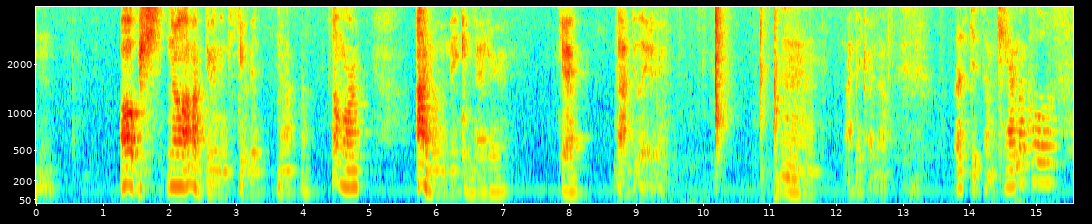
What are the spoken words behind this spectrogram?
Hmm. Oh, psh, no, I'm not doing anything stupid. No, no. Don't worry. I know I'm making better. Okay? Talk to you later. Hmm. I think I know. Let's get some chemicals.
